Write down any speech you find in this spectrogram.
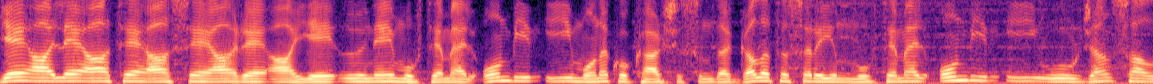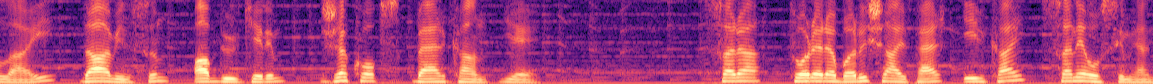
GALATASARAYIN muhtemel 11 Monaco karşısında Galatasaray'ın muhtemel 11 Uğurcan Sallai, Davinson, Abdülkerim, Jacobs, Berkan, Y. Sara, Torreira Barış Alper, İlkay, Sane Osimhen.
